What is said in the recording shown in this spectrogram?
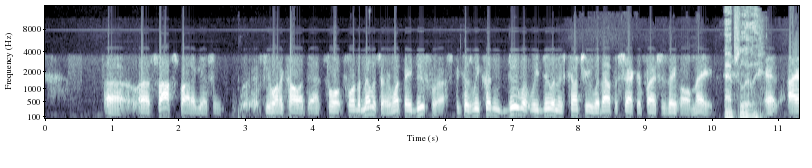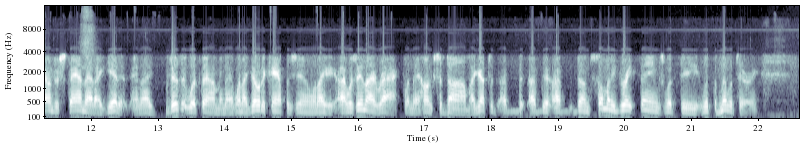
uh, a soft spot, I guess, if you want to call it that, for for the military and what they do for us, because we couldn't do what we do in this country without the sacrifices they've all made. Absolutely, and I understand that. I get it, and I visit with them, and I, when I go to Camp Lejeune, when I I was in Iraq when they hung Saddam, I got to I've, I've I've done so many great things with the with the military,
